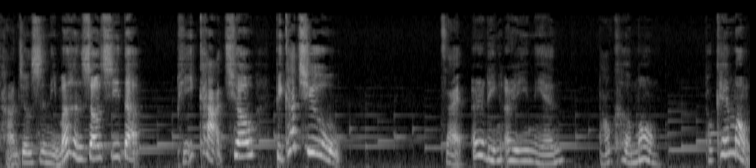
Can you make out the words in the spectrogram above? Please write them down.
它就是你们很熟悉的皮卡丘，皮卡丘。在二零二一年，宝可梦 （Pokémon）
